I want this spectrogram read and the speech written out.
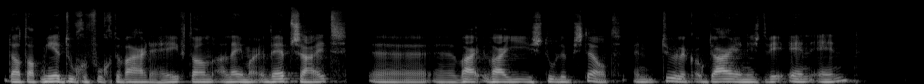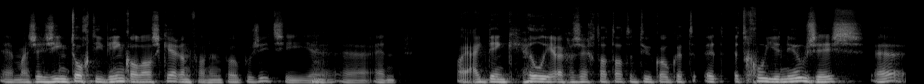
Dat dat meer toegevoegde waarde heeft dan alleen maar een website waar, waar je je stoelen bestelt. En natuurlijk ook daarin is het weer en-en. maar ze zien toch die winkel als kern van hun propositie. Hmm. en nou ja, ik denk heel eerlijk gezegd dat dat natuurlijk ook het, het, het goede nieuws is hè,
